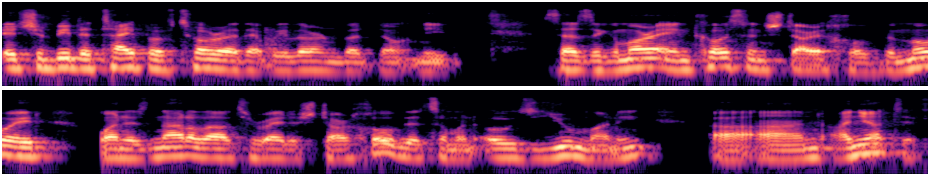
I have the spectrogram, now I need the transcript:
it should be the type of Torah that we learn but don't need. It says the Gemara in Kosin Shtarichov. The Moed, one is not allowed to write a Shtarchov that someone owes you money uh, on Anyatif.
